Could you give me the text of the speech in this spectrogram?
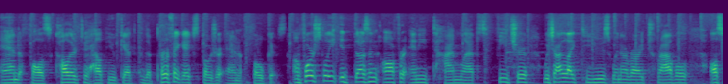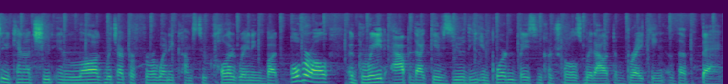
and false color to help you get the perfect exposure and focus. Unfortunately, it doesn't offer any time-lapse feature, which I like to use whenever I travel. Also, you cannot shoot in log, which I prefer when it comes to color grading, but overall, a great app that gives you the important basic controls without breaking the bank.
